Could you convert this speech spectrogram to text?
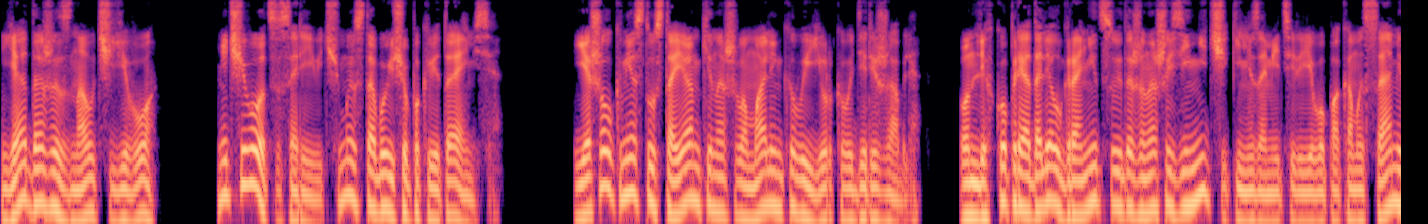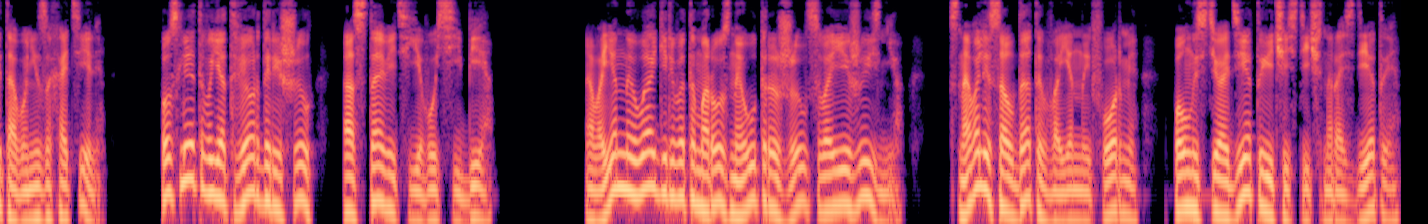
Я даже знал, чьего. «Ничего, цесаревич, мы с тобой еще поквитаемся». Я шел к месту стоянки нашего маленького и юркого дирижабля. Он легко преодолел границу, и даже наши зенитчики не заметили его, пока мы сами того не захотели. После этого я твердо решил оставить его себе. А военный лагерь в это морозное утро жил своей жизнью. Сновали солдаты в военной форме, полностью одетые и частично раздетые.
